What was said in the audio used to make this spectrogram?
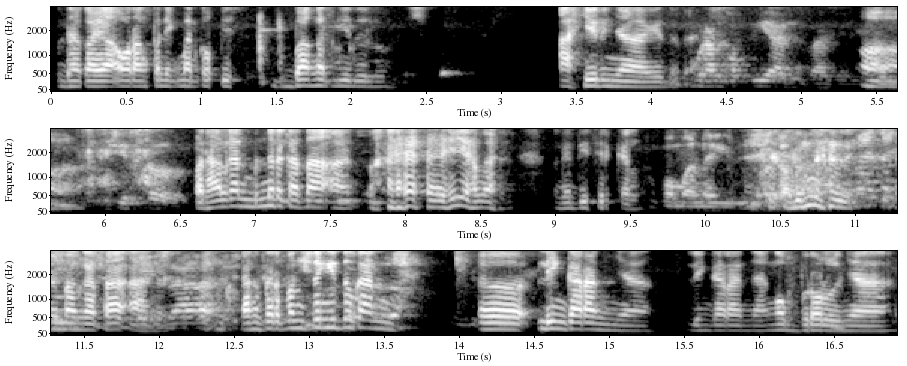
Udah kayak orang penikmat kopi banget gitu loh akhirnya gitu kan Kurang kopian ini. Oh. Di circle. padahal kan bener kataan iya mas ganti circle pemana gitu. bener memang kataan yang terpenting itu kan eh, lingkarannya lingkarannya ngobrolnya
